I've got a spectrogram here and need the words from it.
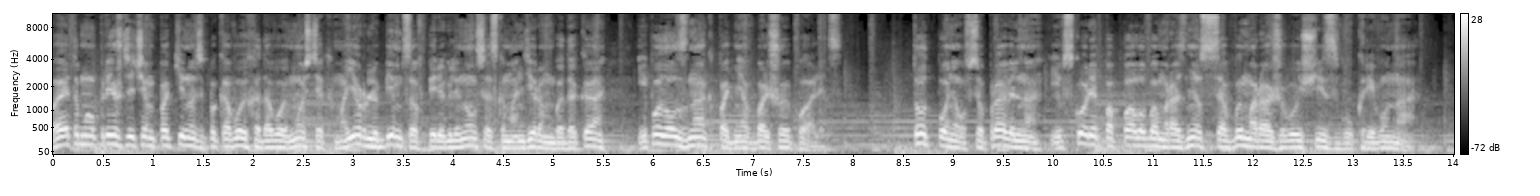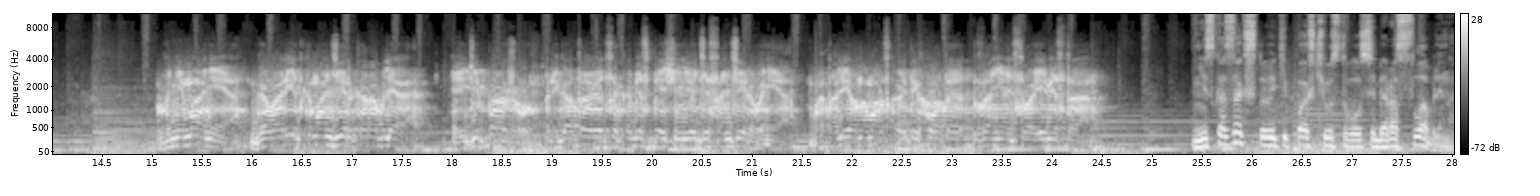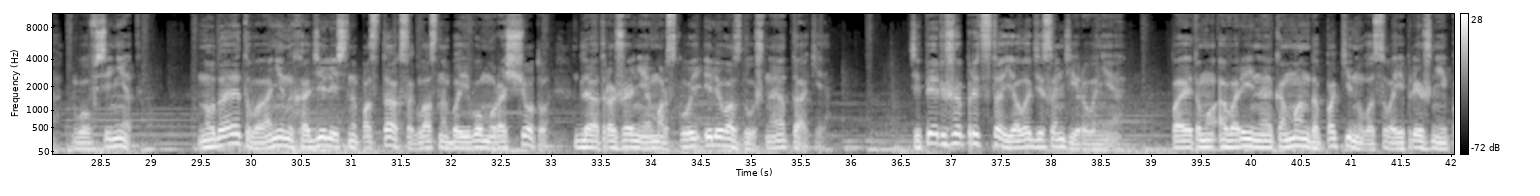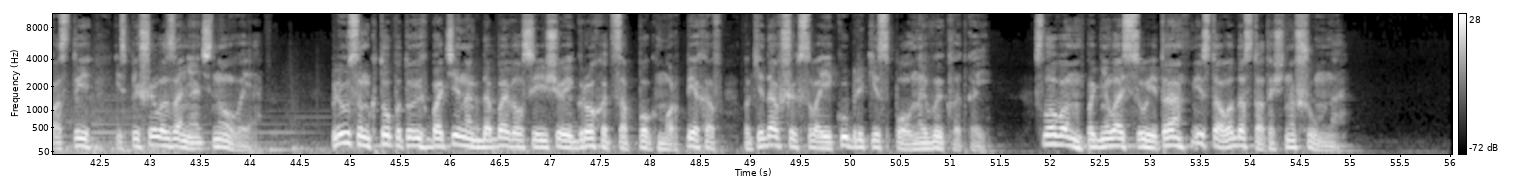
Поэтому, прежде чем покинуть боковой ходовой мостик, майор Любимцев переглянулся с командиром БДК и подал знак, подняв большой палец. Тот понял все правильно, и вскоре по палубам разнесся вымораживающий звук ревуна – «Внимание!» — говорит командир корабля. «Экипажу приготовиться к обеспечению десантирования. Батальону морской пехоты занять свои места». Не сказать, что экипаж чувствовал себя расслабленно, вовсе нет. Но до этого они находились на постах согласно боевому расчету для отражения морской или воздушной атаки. Теперь же предстояло десантирование. Поэтому аварийная команда покинула свои прежние посты и спешила занять новые – Плюсом к топоту их ботинок добавился еще и грохот сапог морпехов, покидавших свои кубрики с полной выкладкой. Словом, поднялась суета и стало достаточно шумно.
